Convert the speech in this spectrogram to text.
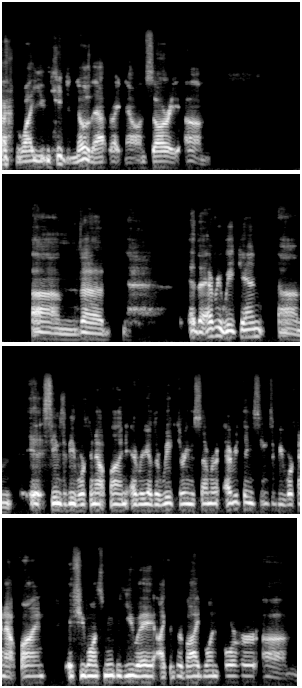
why you need to know that right now. I'm sorry. Um, um, the the every weekend um, it seems to be working out fine every other week during the summer. Everything seems to be working out fine. If she wants me to UA, I can provide one for her. Um,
